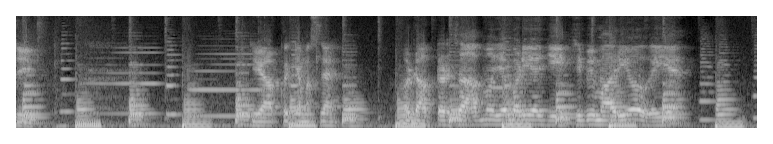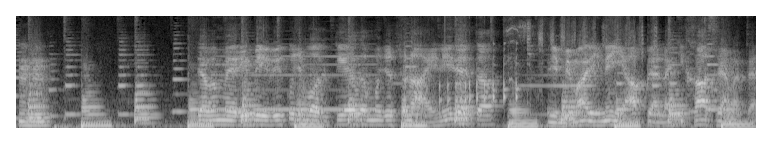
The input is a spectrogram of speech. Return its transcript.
जी। ये आपका क्या मसला है? और डॉक्टर साहब मुझे बड़ी अजीब सी बीमारी हो गई है। जब मेरी बीवी कुछ बोलती है तो मुझे सुनाई नहीं देता। ये बीमारी नहीं आप पे अल्लाह की खास रहमत है।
